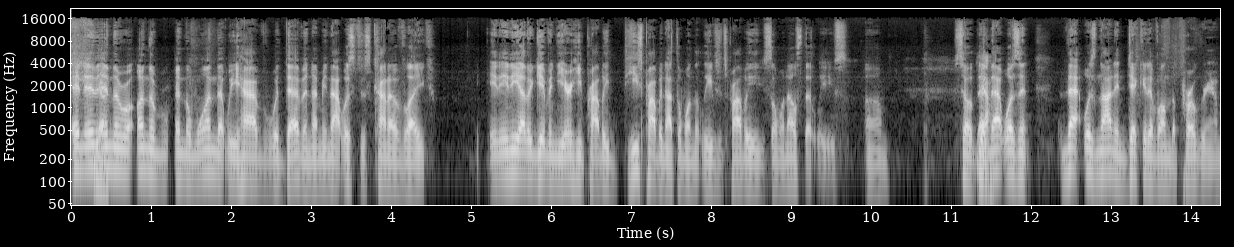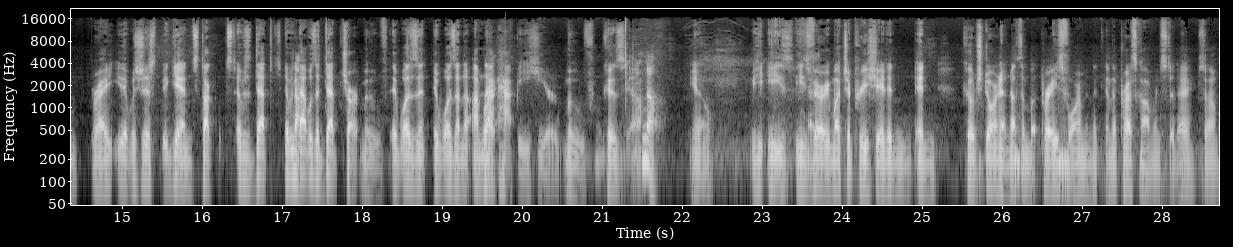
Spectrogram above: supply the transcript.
and in, yeah. in the on the and the one that we have with Devin, I mean, that was just kind of like in any other given year, he probably he's probably not the one that leaves. It's probably someone else that leaves. Um, so th- yeah. that wasn't that was not indicative on the program, right? It was just again stuck. It was depth. It was, no. That was a depth chart move. It wasn't. It wasn't. i am right. not happy here move because yeah. no, you know, he, he's he's very much appreciated and, and Coach Doeren had nothing but praise for him in the in the press conference today. So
